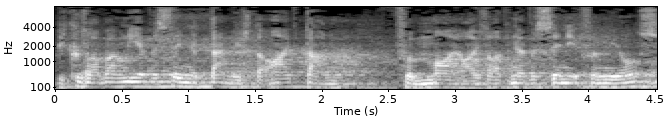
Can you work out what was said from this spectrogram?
Because I've only ever seen the damage that I've done from my eyes. I've never seen it from yours.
